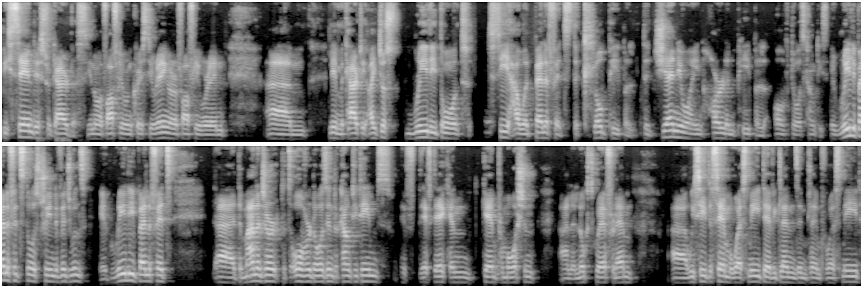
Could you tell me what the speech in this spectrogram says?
be saying this regardless. You know, if Offaly were in Christy Ring or if Offaly were in um, Liam McCarthy, I just really don't see how it benefits the club people, the genuine hurling people of those counties. It really benefits those three individuals. It really benefits uh, the manager that's over those intercounty teams if if they can gain promotion, and it looks great for them. Uh, we see the same with Westmeath. David Glenn's in playing for Westmeath.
